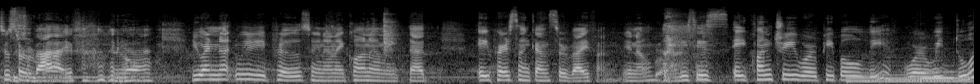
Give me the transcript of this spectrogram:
to survive. yeah. You are not really producing an economy that a person can survive on, you know? This is a country where people live, where we do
